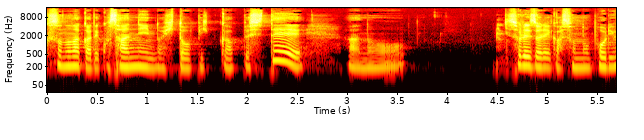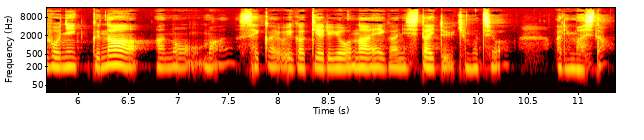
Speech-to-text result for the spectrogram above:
その中でこう3人の人をピックアップして、あの、それぞれがそのポリフォニックな、あの、まあ、世界を描けるような映画にしたいという気持ちはありました。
